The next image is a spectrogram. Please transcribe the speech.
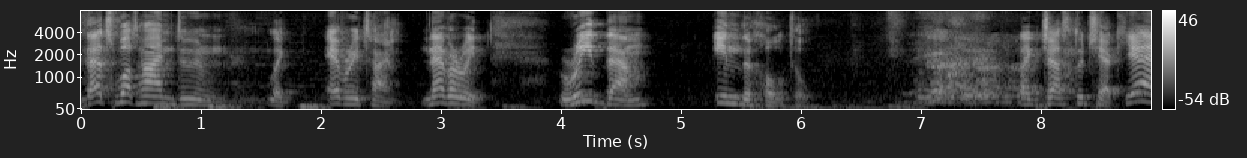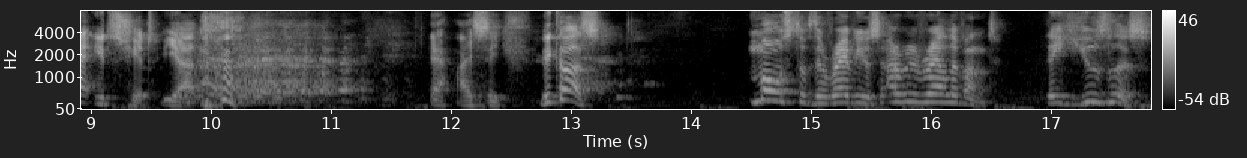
That's what I'm doing, like every time. Never read. Read them in the hotel. like just to check. Yeah, it's shit. Yeah. yeah, I see. Because most of the reviews are irrelevant. They're useless.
